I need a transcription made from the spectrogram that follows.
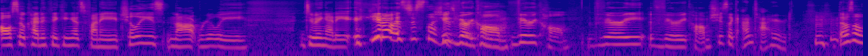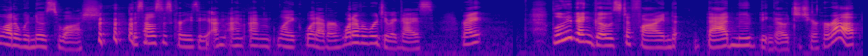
also kind of thinking it's funny. Chili's not really doing any, you know, it's just like She was very calm. very calm. Very, very calm. She's like, I'm tired. that was a lot of windows to wash. this house is crazy. I'm, I'm, I'm like, whatever, whatever we're doing, guys. Right? Bluey then goes to find Bad Mood Bingo to cheer her up,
